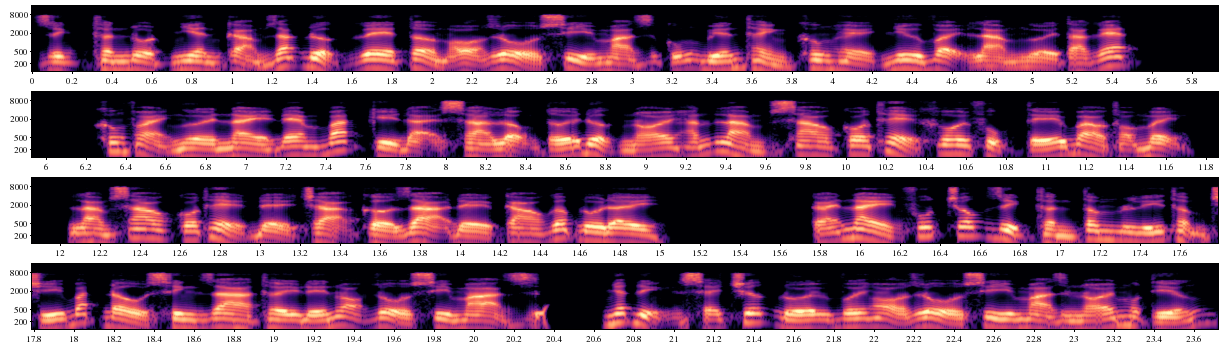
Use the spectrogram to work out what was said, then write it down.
dịch thần đột nhiên cảm giác được ghê tởm ỏ rổ xì mà cũng biến thành không hề như vậy làm người ta ghét. Không phải người này đem bắt kỳ đại xà lộng tới được nói hắn làm sao có thể khôi phục tế bào thọ mệnh làm sao có thể để trả cờ dạ để cao gấp đôi đây. Cái này phút chốc dịch thần tâm lý thậm chí bắt đầu sinh ra thấy đến ỏ rổ xì mà nhất định sẽ trước đối với họ rổ xì mà nói một tiếng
